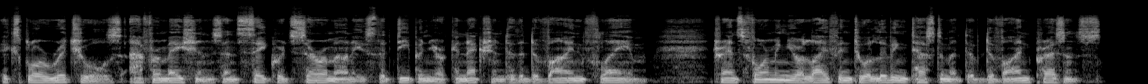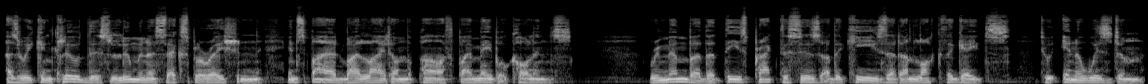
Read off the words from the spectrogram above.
Explore rituals, affirmations, and sacred ceremonies that deepen your connection to the divine flame transforming your life into a living testament of divine presence. As we conclude this luminous exploration inspired by Light on the Path by Mabel Collins, remember that these practices are the keys that unlock the gates to inner wisdom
